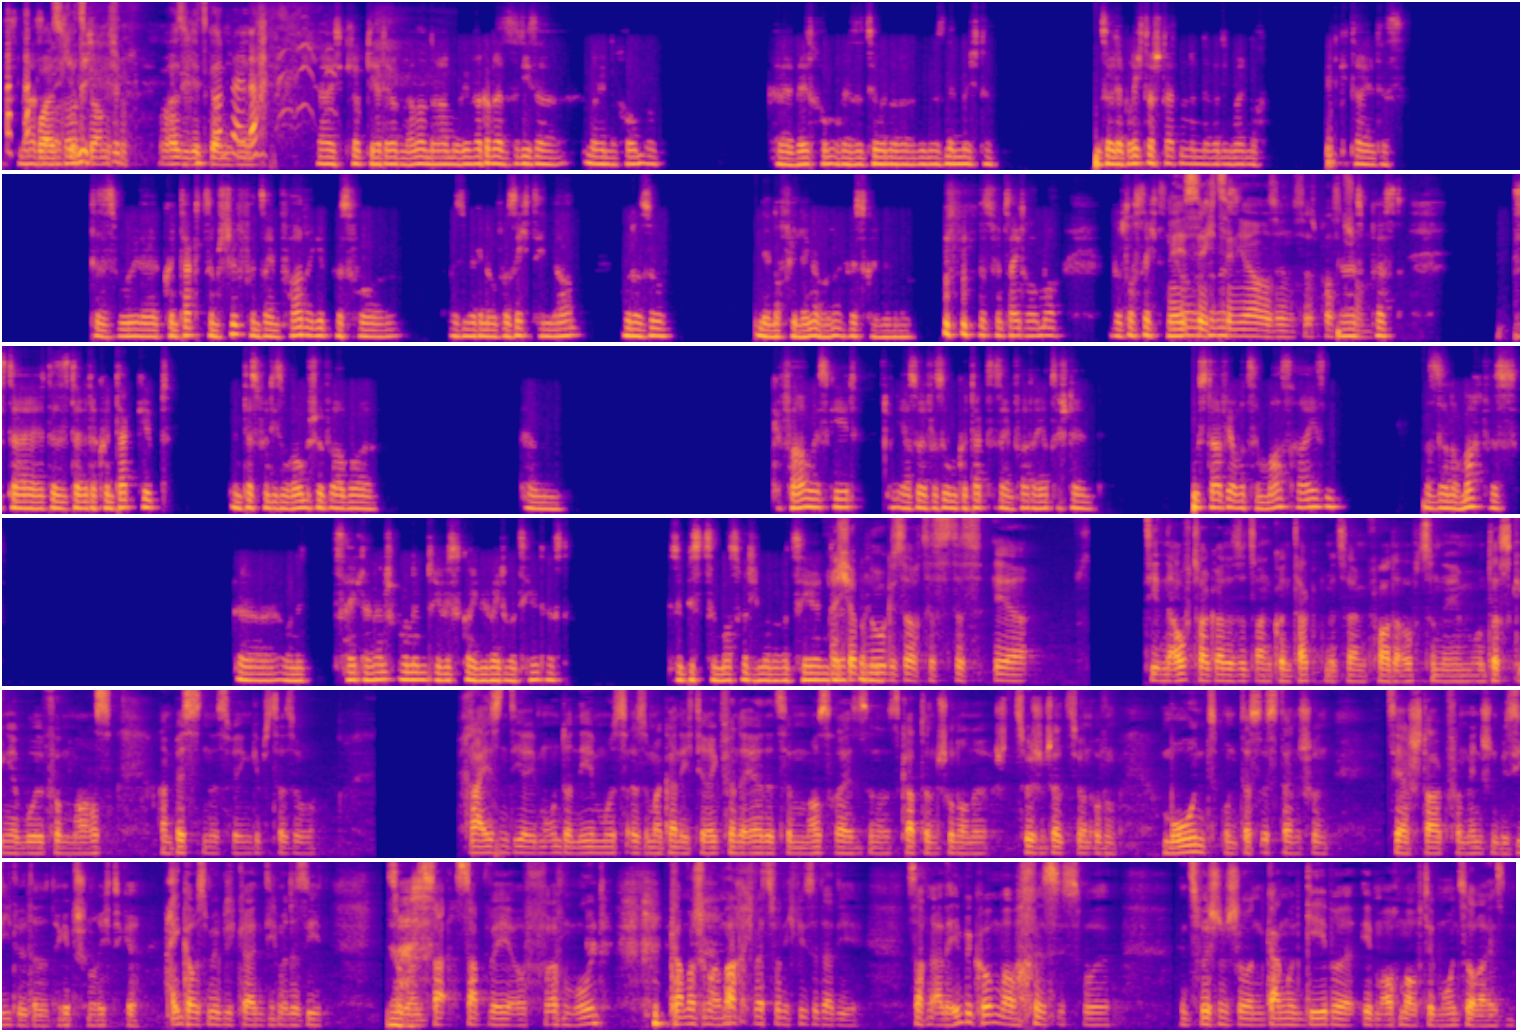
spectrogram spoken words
das NASA Weiß ich jetzt gar nicht mehr. Weiß ich jetzt gar nicht mehr. Ja, ich glaube, die hatte irgendeinen anderen Namen. Auf jeden Fall kommt er zu dieser neuen Raum, äh, Weltraumorganisation oder wie man es nennen möchte. Und soll der Bericht erstatten und dann wird ihm halt noch mitgeteilt, dass, dass es wohl äh, Kontakt zum Schiff von seinem Vater gibt, was vor, weiß nicht mehr genau, vor 16 Jahren oder so. Ne, noch viel länger, oder? Ich weiß gar nicht mehr genau. was für ein Zeitraum war. Oder doch 16 Nee, Jahre. oder 16 sowas. Jahre sind es, das passt Ja, das schon. passt. Dass, da, dass es da wieder Kontakt gibt und das von diesem Raumschiff aber ähm, Gefahr ausgeht und er soll versuchen, Kontakt zu seinem Vater herzustellen. Muss dafür aber zum Mars reisen, was er da noch macht, was äh, eine Zeit lang Anspruch nimmt. Ich weiß gar nicht, wie weit du erzählt hast. Also bis zum Mars würde ich mal noch erzählen. Ich habe nur gesagt, dass, dass er den Auftrag hatte, sozusagen Kontakt mit seinem Vater aufzunehmen und das ginge wohl vom Mars am besten. Deswegen gibt's da so Reisen, die er eben unternehmen muss. Also man kann nicht direkt von der Erde zum Mars reisen, sondern es gab dann schon noch eine Zwischenstation auf dem Mond und das ist dann schon sehr stark von Menschen besiedelt. Also da gibt's schon richtige Einkaufsmöglichkeiten, die man da sieht. Sogar ein Su Subway auf, auf dem Mond. Kann man schon mal machen. Ich weiß zwar nicht, wie sie da die Sachen alle hinbekommen, aber es ist wohl inzwischen schon gang und gäbe, eben auch mal auf den Mond zu reisen.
